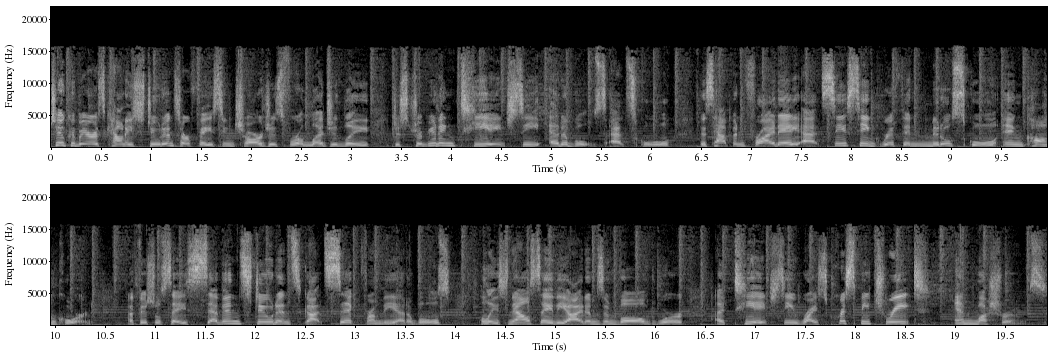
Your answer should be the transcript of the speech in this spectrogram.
Two Cabarrus County students are facing charges for allegedly distributing THC edibles at school. This happened Friday at CC Griffin Middle School in Concord. Officials say seven students got sick from the edibles. Police now say the items involved were a THC Rice Krispie treat and mushrooms.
